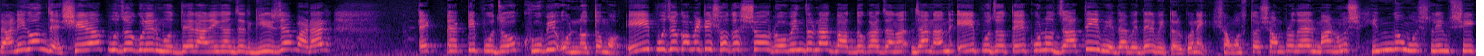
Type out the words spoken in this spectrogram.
রানীগঞ্জে সেরা পুজোগুলির মধ্যে রানীগঞ্জের গির্জাপাড়ার একটি পুজো খুবই অন্যতম। এই পুজো কমিটির সদস্য রবীন্দ্রনাথ বাদ্যকার জানান, এই পুজোতে কোনো জাতি ভেদাভেদের বিতর্ক নেই। সমস্ত সম্প্রদায়ের মানুষ হিন্দু, মুসলিম, শিখ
